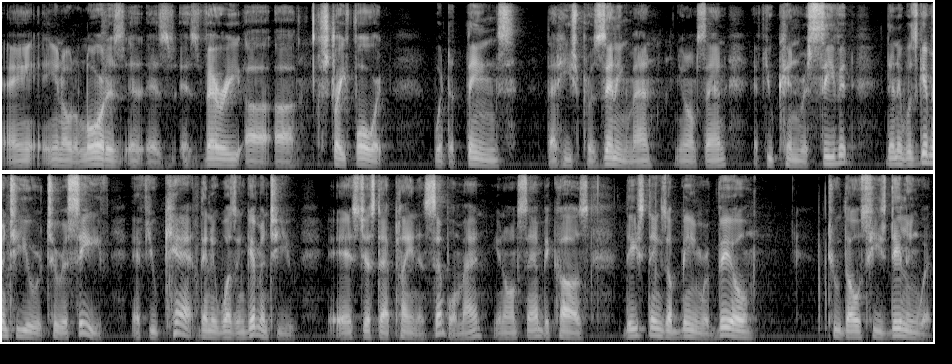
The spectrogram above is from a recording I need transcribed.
and you know the Lord is is is very uh, uh, straightforward with the things that He's presenting, man. You know what I'm saying? If you can receive it, then it was given to you to receive. If you can't, then it wasn't given to you. It's just that plain and simple, man. You know what I'm saying? Because these things are being revealed to those He's dealing with.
